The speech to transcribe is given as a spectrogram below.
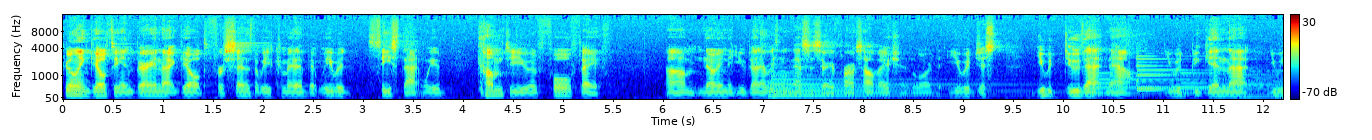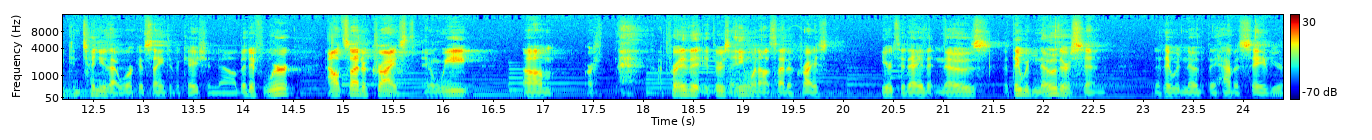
feeling guilty and bearing that guilt for sins that we've committed, that we would cease that and we would come to you in full faith um, knowing that you've done everything necessary for our salvation, Lord, that you would just, you would do that now. You would begin that, you would continue that work of sanctification now. That if we're outside of Christ and we um, are, I pray that if there's anyone outside of Christ here today that knows, that they would know their sin, that they would know that they have a Savior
